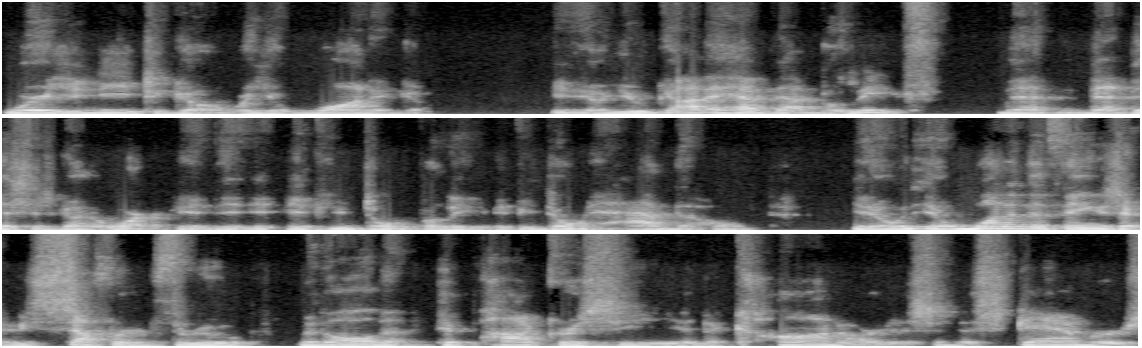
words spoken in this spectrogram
where you need to go, where you want to go. You know, you've got to have that belief that that this is going to work. If you don't believe, if you don't have the hope, you know, you know, one of the things that we suffered through with all the hypocrisy and the con artists and the scammers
